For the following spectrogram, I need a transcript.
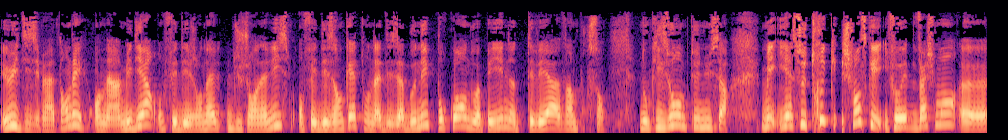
Et eux ils disaient mais attendez on a un média on fait des journal, du journalisme on fait des enquêtes on a des abonnés pourquoi on doit payer notre TVA à 20% donc ils ont obtenu ça. Mais il y a ce truc je pense qu'il faut être vachement euh,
